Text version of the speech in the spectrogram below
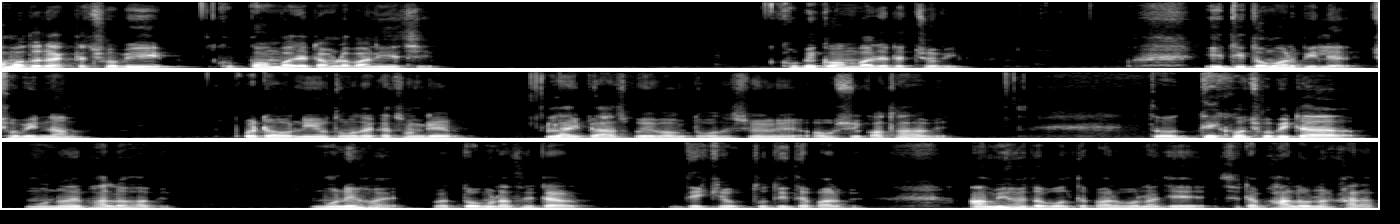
আমাদেরও একটা ছবি খুব কম বাজেটে আমরা বানিয়েছি। খুবই কম বাজেটের ছবি। ইতি তোমার বিলে, ছবির নাম। ওটাও নিয়েও তোমাদের সঙ্গে লাইভে আসব এবং তোমাদের সঙ্গে অবশ্যই কথা হবে। তো দেখো ছবিটা মনে হয় ভালো হবে। মনে হয় তোমরা সেটা দেখে উত্তর দিতে পারবে। আমি হয়তো বলতে পারব না যে সেটা ভালো না খারাপ।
